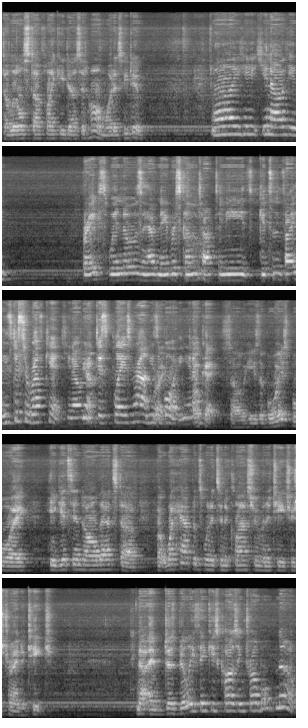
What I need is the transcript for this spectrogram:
the little stuff like he does at home, what does he do? Well, he, you know, he breaks windows and have neighbors come talk to me. He gets in fight. He's just a rough kid, you know. Yeah. He just plays around. He's Right. a boy, you know. Okay, so he's a boy's boy, he gets into all that stuff, but what happens when it's in a classroom and a teacher's trying to teach? Now, and does Billy think he's causing trouble? No.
